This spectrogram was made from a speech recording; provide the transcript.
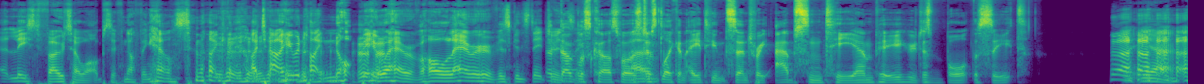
at least photo ops, if nothing else. like, I doubt he would, like, not be aware of a whole area of his constituency. Douglas Carswell is Um, just like an 18th century absentee MP who just bought the seat. Yeah.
